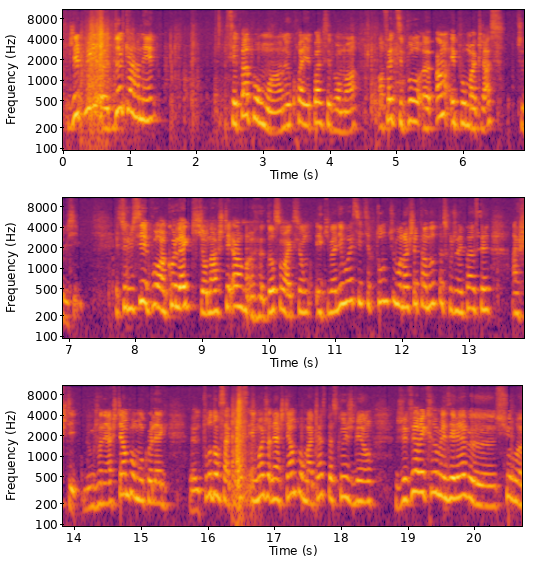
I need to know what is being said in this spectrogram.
J'ai pris euh, deux carnets. C'est pas pour moi, hein, ne croyez pas que c'est pour moi. En fait, c'est pour euh, un et pour ma classe, celui-ci. Et celui-ci est pour un collègue qui en a acheté un euh, dans son action et qui m'a dit ouais si tu retournes tu m'en achètes un autre parce que je n'en ai pas assez acheté. Donc j'en ai acheté un pour mon collègue pour dans sa classe et moi j'en ai acheté un pour ma classe parce que je vais, je vais faire écrire mes élèves sur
